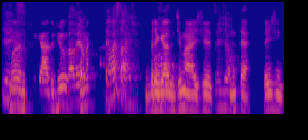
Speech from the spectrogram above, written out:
E é Mano, isso. obrigado, viu? Valeu. Até mais, tarde. Obrigado demais, Vitor. Beijão. Até. Beijinho.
